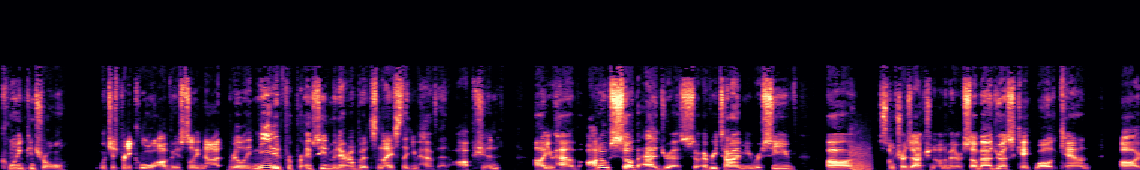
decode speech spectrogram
coin control, which is pretty cool. Obviously, not really needed for privacy in Monero, but it's nice that you have that option. Uh, you have auto sub address. So every time you receive uh, some transaction on a Monero sub address, Cake Wallet can uh,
